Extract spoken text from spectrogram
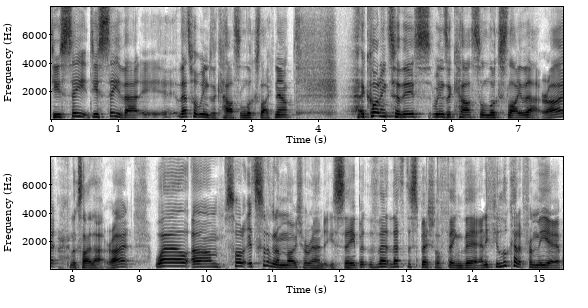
do you see? Do you see that? That's what Windsor Castle looks like. Now, According to this, Windsor Castle looks like that, right? Looks like that, right? Well, um, sort of, it's sort of got a moat around it, you see, but that, that's the special thing there. And if you look at it from the air,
